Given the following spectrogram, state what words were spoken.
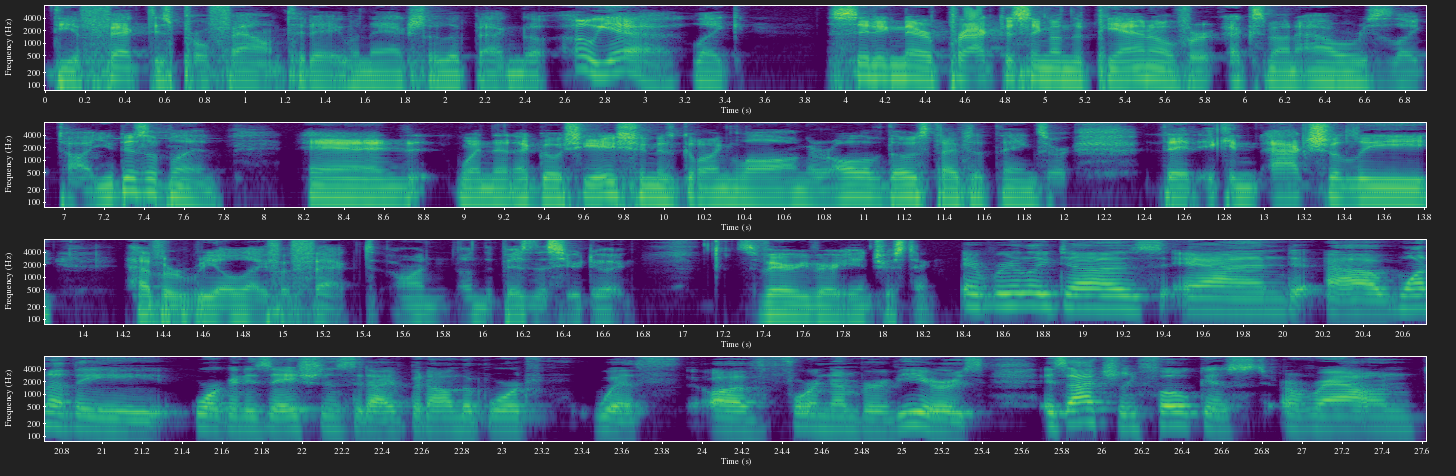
the effect is profound today when they actually look back and go, Oh yeah, like sitting there practicing on the piano for X amount of hours like taught you discipline. And when the negotiation is going long or all of those types of things or that it can actually have a real life effect on on the business you're doing. It's very very interesting. It really does. And uh, one of the organizations that i've been on the board with uh, for a number of years is actually focused around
